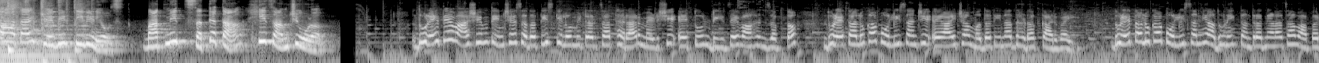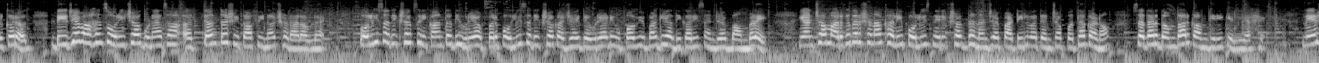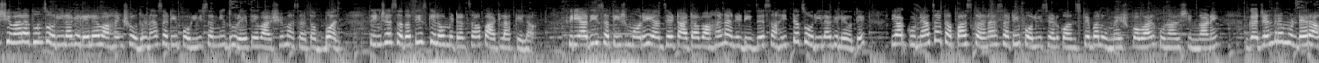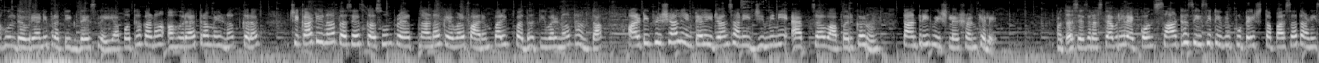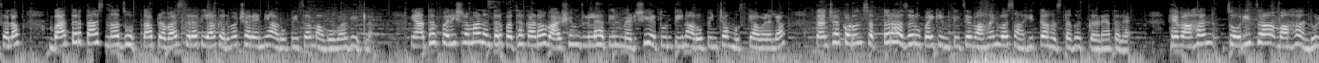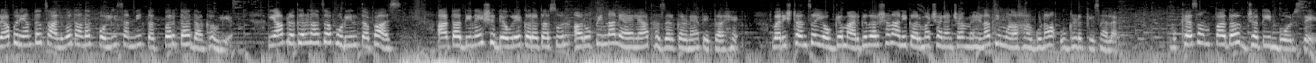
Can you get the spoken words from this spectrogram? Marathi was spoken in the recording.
पाहताय जेबी टीव्ही न्यूज. बातमीत सत्यता हीच आमची ओळख. धुळे ते वाशिम तीनशे सदतीस किलोमीटरचा थरार मेडशी येथून डीजे वाहन जप्त. धुळे तालुका पोलिसांची एआयच्या मदतीनं धडक कारवाई. धुळे तालुका पोलिसांनी आधुनिक तंत्रज्ञानाचा वापर करत डीजे वाहन चोरीच्या गुन्ह्याचा अत्यंत शिताफीनं छडा लावलाय. पोलीस अधीक्षक श्रीकांत धिवरे अप्पर पोलीस अधीक्षक अजय देवरे आणि उपविभागीय अधिकारी संजय बांबळे यांच्या मार्गदर्शनाखाली पोलीस निरीक्षक धनंजय पाटील व त्यांच्या पथकानं सदर दमदार कामगिरी केली आहे. नेर शिवारातून चोरीला गेलेले वाहन शोधण्यासाठी पोलिसांनी धुळे ते वाशिम असा तब्बल तीनशे सदतीस किलोमीटरचा पाठलाग केला. फिर्यादी सतीश मोरे यांचे टाटा वाहन आणि डीजे साहित्य चोरीला गेले होते. या गुन्ह्याचा तपास करण्यासाठी police head constable Umesh Pawar Kunal Shingane Gajendra Munde Rahul Deore आणि प्रतीक देसले या पथकानं अहोरात्र मेहनत करत चिकाटीनं तसेच कसून प्रयत्नानं केवळ पारंपरिक पद्धतीवर न थांबता आर्टिफिशियल इंटेलिजन्स आणि जिमिनी ॲपचा वापर करून तांत्रिक विश्लेषण केले. तसेच रस्त्यावरील एकोणसाठ C C T V footage तपासत आणि सलग बहात्तर तास न झोपता प्रवास करत या कर्मचाऱ्यांनी आरोपीचा मागोवा घेतला. या अथक परिश्रमानंतर पथकानं वाशिम जिल्ह्यातील मेडशी येथून तीन आरोपींच्या मुसक्या आवळल्या त्यांच्याकडून सत्तर हजार रुपये किमतीचे वाहन व साहित्य हस्तगत करण्यात आले. हे वाहन चोरीचं वाहन धुळ्यापर्यंत चालवत आणत पोलिसांनी तत्परता दाखवली आहे या प्रकरणाचा पुढील तपास आता दिनेश देवरे करत असून आरोपींना न्यायालयात हजर करण्यात येत आहे. वरिष्ठांचं योग्य मार्गदर्शन आणि कर्मचाऱ्यांच्या मेहनतीमुळे हा गुन्हा उघडकीस आलाय. मुख्य संपादक जतीन बोरसे.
